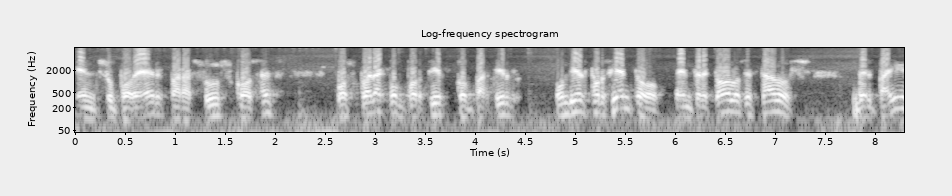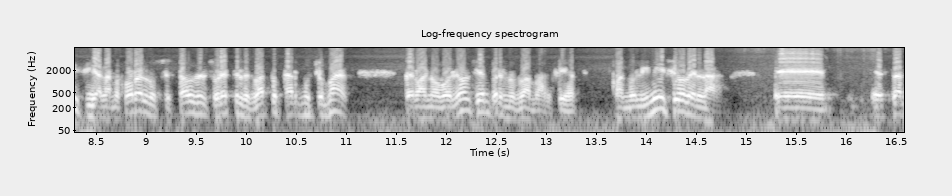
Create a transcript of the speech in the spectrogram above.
en su poder para sus cosas, pues pueda compartir, compartir un 10% entre todos los estados del país y a lo mejor a los estados del sureste les va a tocar mucho más, pero a Nuevo León siempre nos va mal, fíjate. Cuando el inicio de la eh, esta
